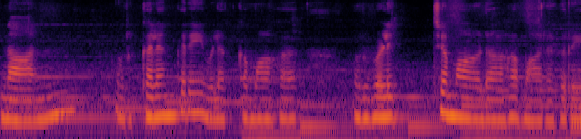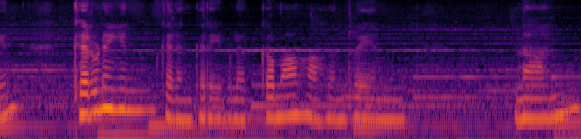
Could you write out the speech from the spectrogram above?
நான் ஒரு கலங்கரை விளக்கமாக ஒரு அச்சமாடாக மாறுகிறேன். கருணையின் கலங்கரை விளக்கமாக ஆகின்றேன் நான்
